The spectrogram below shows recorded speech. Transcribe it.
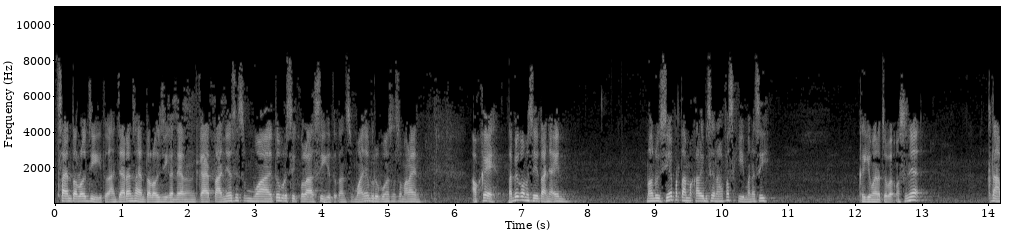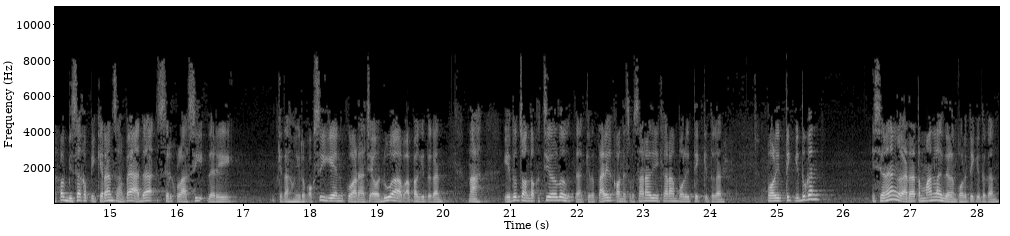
Scientology gitu, ajaran Scientology kan yang katanya sih semua itu bersirkulasi gitu kan, semuanya berhubungan satu sama lain. Oke, tapi kalau misalnya ditanyain manusia pertama kali bisa nafas gimana sih? Kayak gimana coba? Maksudnya kenapa bisa kepikiran sampai ada sirkulasi dari kita menghirup oksigen, keluarnya CO2 apa apa gitu kan. Nah, itu contoh kecil tuh. Nah, kita tarik ke konteks besar lagi sekarang politik gitu kan. Politik itu kan istilahnya nggak ada teman lah dalam politik gitu kan.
